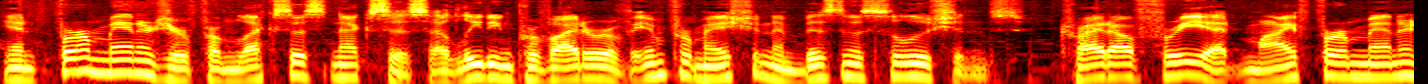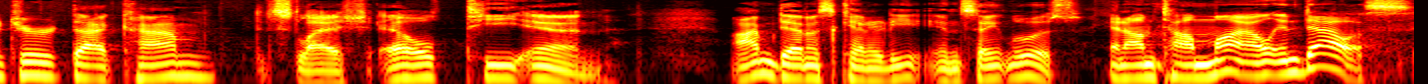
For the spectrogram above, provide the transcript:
and firm manager from LexisNexis, a leading provider of information and business solutions. Try it out free at myfirmmanager.com slash LTN. I'm Dennis Kennedy in St. Louis. And I'm Tom Mighell in Dallas.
